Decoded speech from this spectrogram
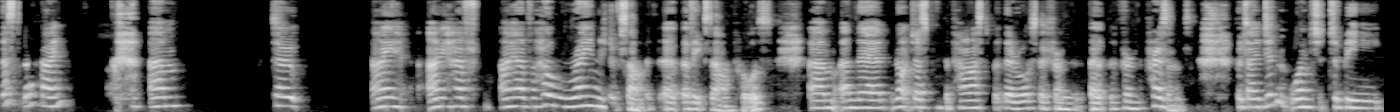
that's, that's fine. Um, so I I have I have a whole range of uh, of examples, um, and they're not just from the past, but they're also from uh, from the present. But I didn't want it to be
